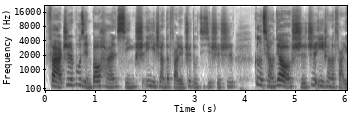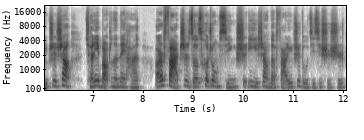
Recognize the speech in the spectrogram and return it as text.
法治不仅包含形式意义上的法律制度及其实施，更强调实质意义上的法律至上、权利保障的内涵；而法治则侧重形式意义上的法律制度及其实施。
